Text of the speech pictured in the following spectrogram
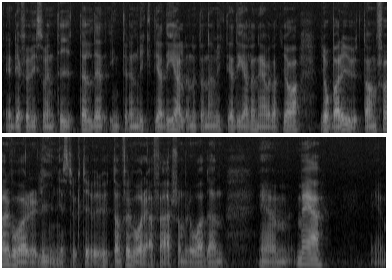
det förvisso en titel, det är inte den viktiga delen. Utan den viktiga delen är väl att jag jobbar utanför vår linjestruktur, utanför våra affärsområden. Ehm, med ehm,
